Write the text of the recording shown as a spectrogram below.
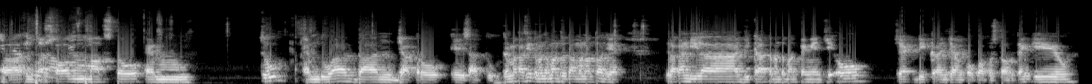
uh, Intercom Maxto M2, M2 dan Jakro E1. Terima kasih teman-teman sudah menonton ya. Silakan bila jika teman-teman pengen CO, cek di keranjang koko Store. Thank you.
